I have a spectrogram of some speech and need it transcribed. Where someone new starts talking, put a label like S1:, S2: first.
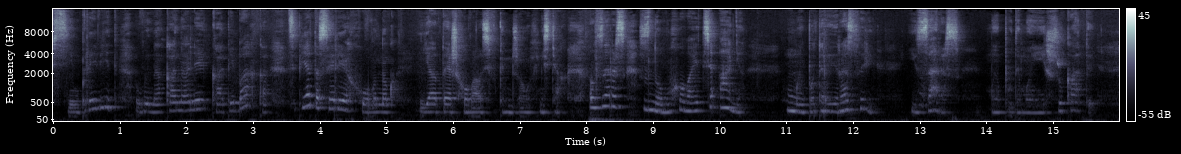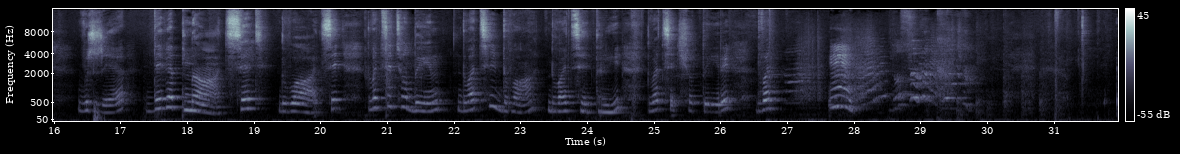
S1: Всім привіт! Ви на каналі Капібарка. Це п'ята серія хованок. Я теж ховалась в кринжових місцях. Але зараз знову ховається Аня. Ми по три рази. І зараз ми будемо її шукати. Вже 19, 20, 21, 22, 23, 24, 2...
